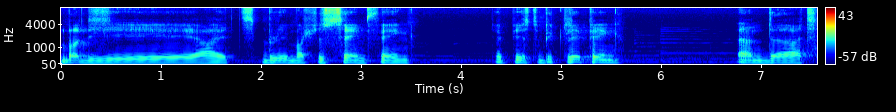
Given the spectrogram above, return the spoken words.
But yeah it's pretty much the same thing. It appears to be clipping and that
